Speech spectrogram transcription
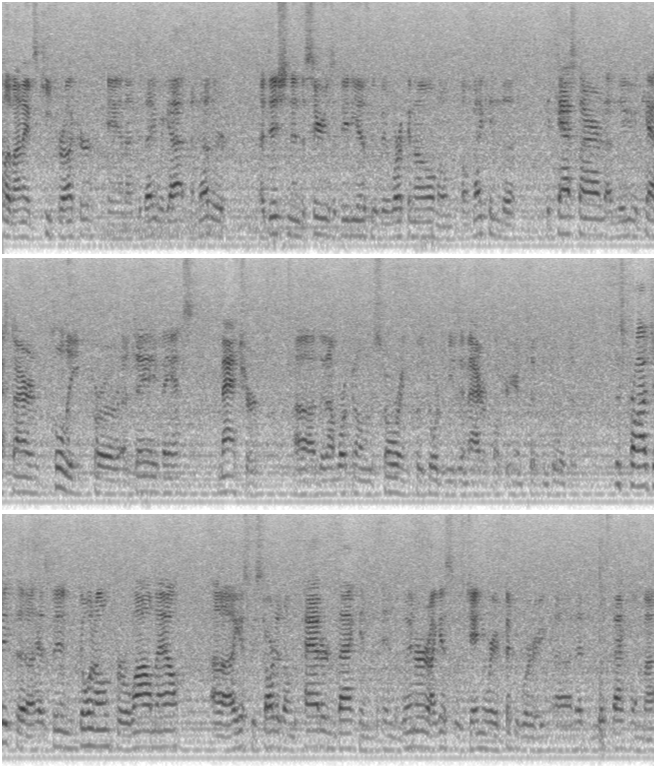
Hello, my name is Keith Rucker, and uh, today we got another addition in the series of videos we've been working on, on, on making the, the cast iron, a new cast iron pulley for a J.A. Vance matcher uh, that I'm working on restoring for the Georgia Museum of Agriculture here in Tifton, Georgia. This project uh, has been going on for a while now. Uh, I guess we started on the pattern back in, in the winter. I guess it was January, February. Uh, to look back on my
